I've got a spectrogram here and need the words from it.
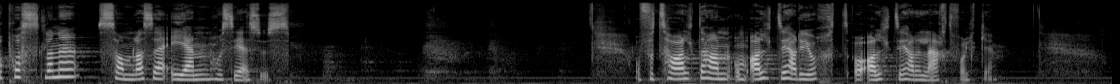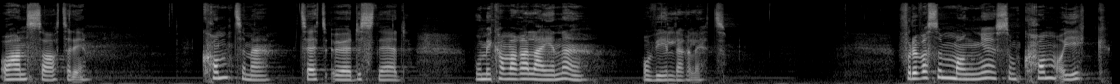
Apostlene samla seg igjen hos Jesus. Og fortalte han om alt de hadde gjort, og alt de hadde lært folket. Og han sa til dem, 'Kom til meg til et øde sted, hvor vi kan være alene og hvile dere litt.' For det var så mange som kom og gikk,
